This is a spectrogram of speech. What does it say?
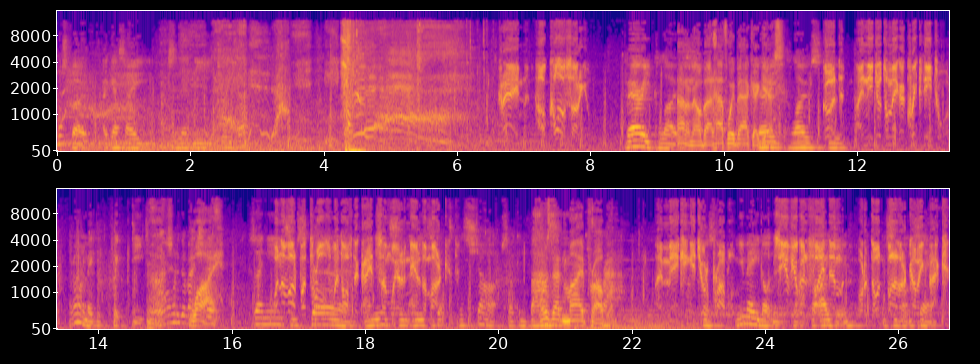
Crossbow. I guess I accidentally changed that. Crane, how close are you? Very close. I don't know, about halfway back, I Very guess. close Good. to... I need you to make a quick detour. I don't want to make a quick detour. I want to go back Why? Because I need One of our patrols went off the grid somewhere some- near the to get market. the shop so I can buy How's that my problem? crap. I'm making it your problem. You may not need See if you can find I them, do. or don't You bother coming saying? back.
